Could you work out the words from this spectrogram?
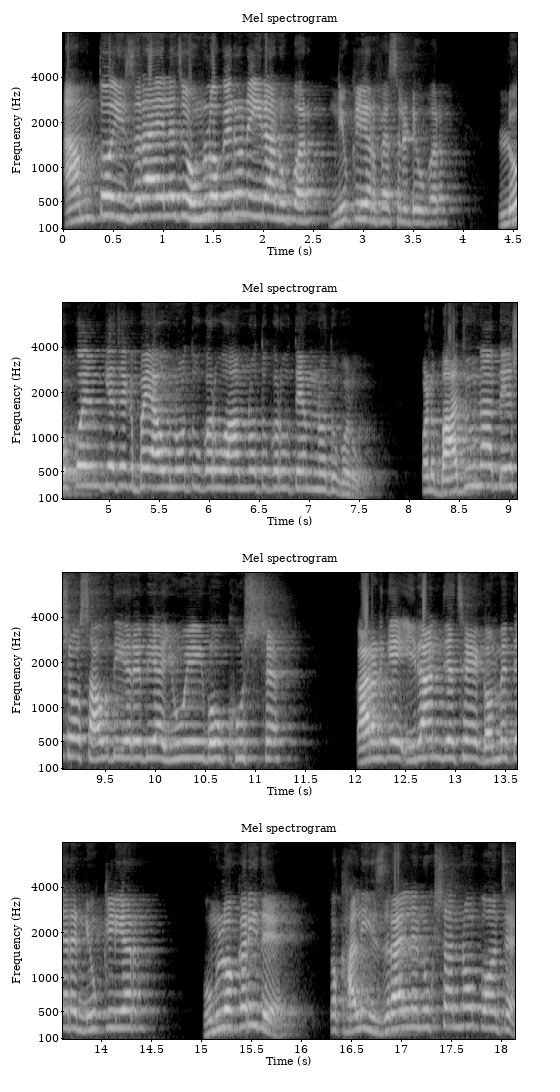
આમ તો ઇઝરાયલે જે હુમલો કર્યો ને ઈરાન ઉપર, ન્યુક્લિયર ફેસિલિટી ઉપર, લોકો એમ કહે છે કે ભાઈ આવું નહોતું કરવું, આમ નહોતું કરવું, તેમ નહોતું કરવું. પણ બાજુના દેશો, સાઉદી અરેબિયા યુએ બહુ ખુશ છે. કારણ કે ઈરાન જે છે, ગમે ત્યારે ન્યુક્લિયર હુમલો કરી દે, તો ખાલી ઇઝરાયલને નુકસાન ન પહોંચે.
